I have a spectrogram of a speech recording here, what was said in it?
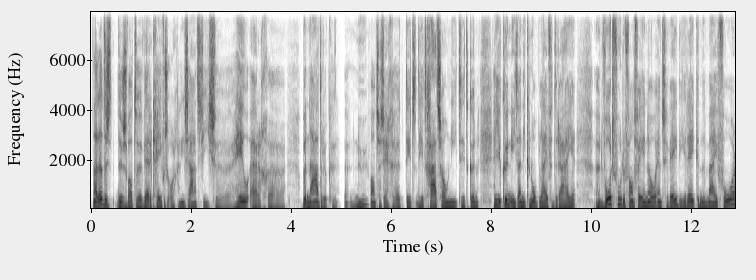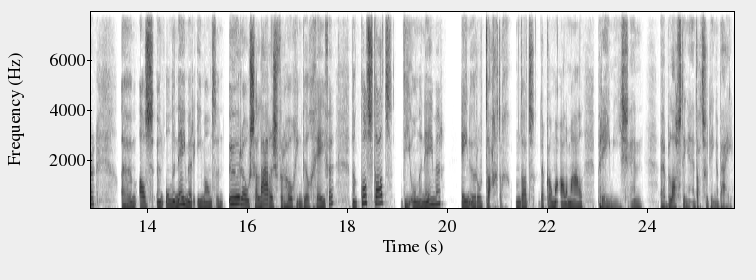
Nou, dat is dus wat de werkgeversorganisaties uh, heel erg uh, benadrukken uh, nu. Want ze zeggen, dit, dit gaat zo niet. Dit kun, je kunt niet aan die knop blijven draaien. Een woordvoerder van VNO-NCW die rekende mij voor... Um, als een ondernemer iemand een euro salarisverhoging wil geven... dan kost dat die ondernemer 1,80 euro. Omdat er komen allemaal premies en belastingen en dat soort dingen bij.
